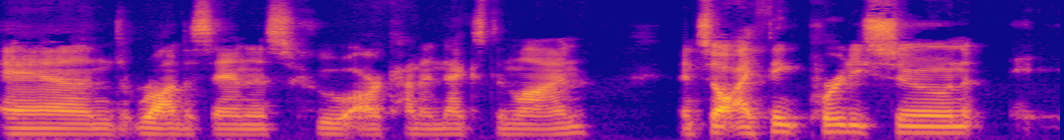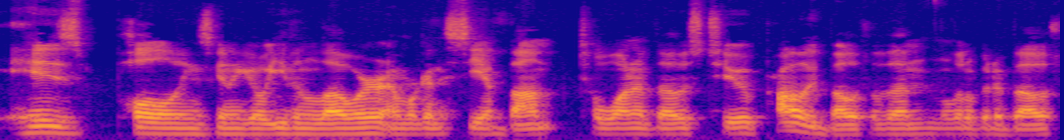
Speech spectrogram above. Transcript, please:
and Ron DeSantis, who are kind of next in line. And so I think pretty soon his polling is going to go even lower, and we're going to see a bump to one of those two, probably both of them, a little bit of both.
